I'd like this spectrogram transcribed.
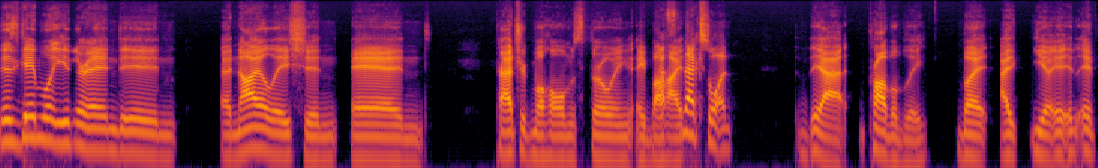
this game will either end in annihilation and Patrick Mahomes throwing a behind. next one. Yeah, probably. But I, yeah, if, if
